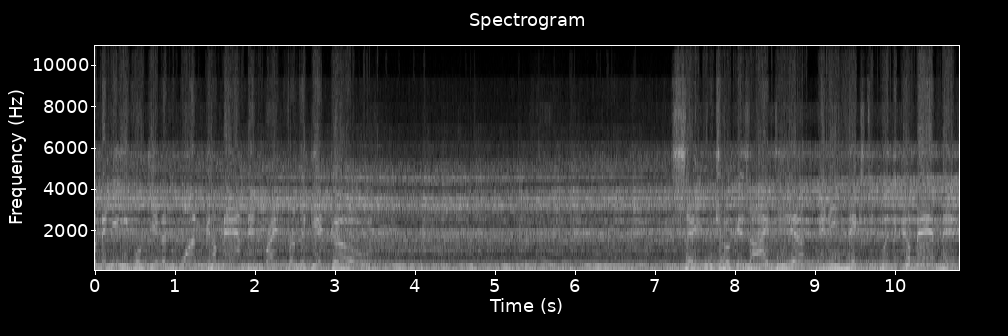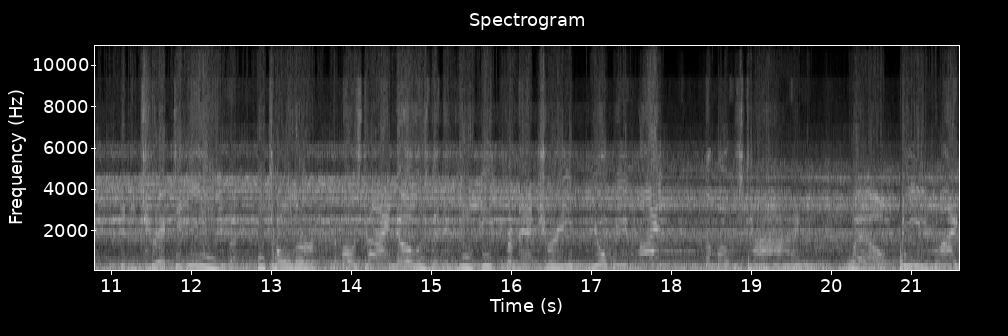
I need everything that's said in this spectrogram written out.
Adam and Eve were given one commandment right from the get-go. Satan took his idea and he mixed it with a commandment. And he tricked Eve. He told her, the Most High knows that if you eat from that tree, you'll be like the Most High. Well, being like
